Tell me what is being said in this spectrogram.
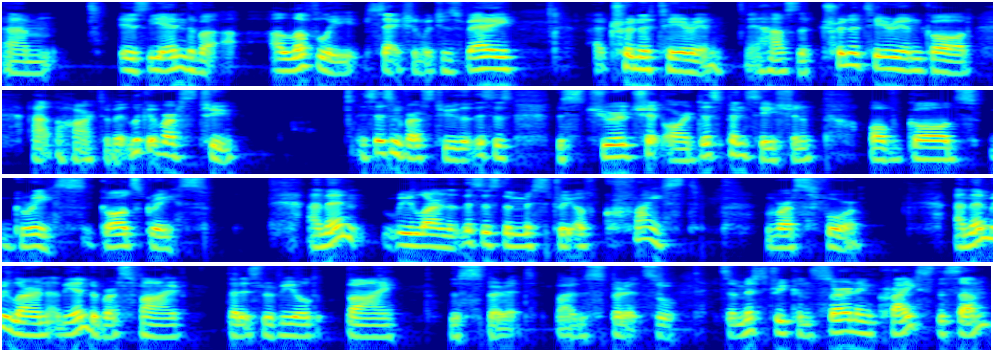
um, is the end of a, a lovely section which is very uh, Trinitarian. It has the Trinitarian God at the heart of it. Look at verse 2. It says in verse 2 that this is the stewardship or dispensation of God's grace. God's grace. And then we learn that this is the mystery of Christ, verse 4. And then we learn at the end of verse 5 that it's revealed by the Spirit. By the Spirit. So it's a mystery concerning Christ, the Son,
